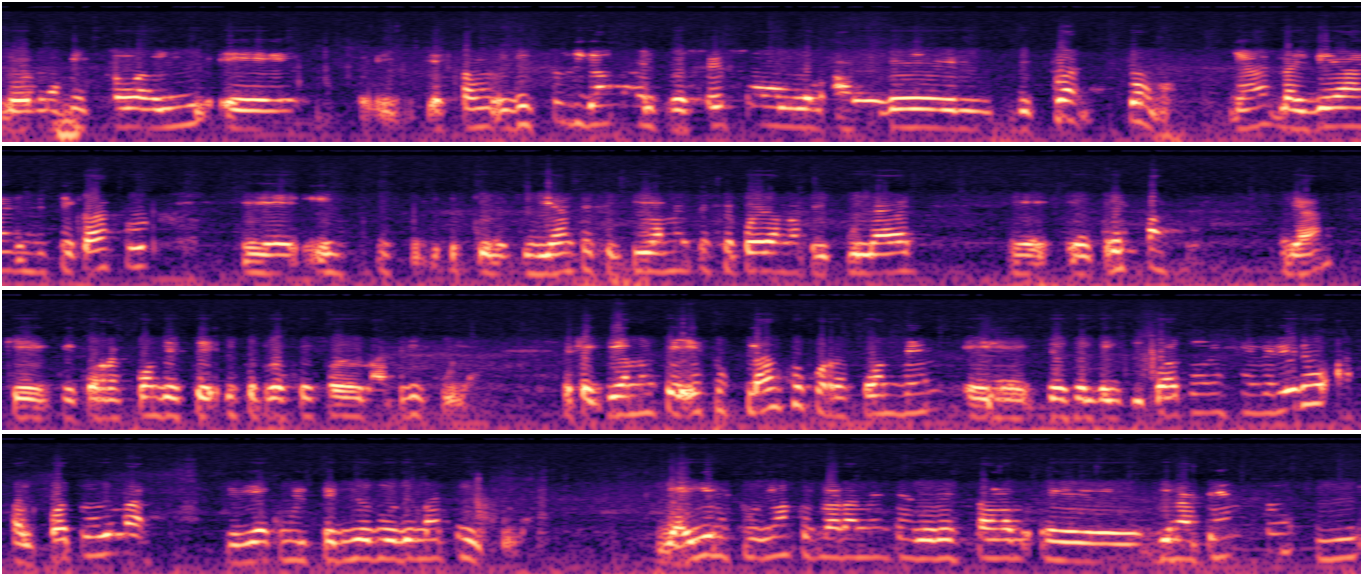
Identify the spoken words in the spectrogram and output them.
lo hemos visto ahí eh, estamos visto digamos el proceso a nivel virtual ya la idea en este caso es, que el estudiante efectivamente se pueda matricular en tres pasos ya que, corresponde este, este proceso de matrícula. Efectivamente, estos plazos corresponden eh, desde el 24 de febrero hasta el 4 de marzo, sería como el periodo de matrícula. Y ahí el estudiante claramente debe estar eh, bien atento y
